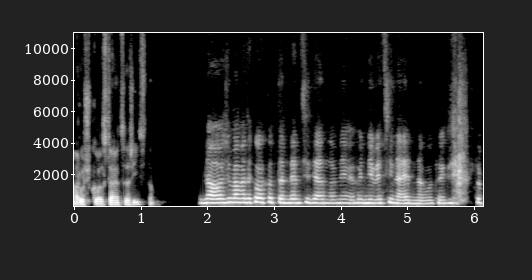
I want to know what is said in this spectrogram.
Maruško, jste něco říct tam? No, že máme takovou jako tendenci dělat hlavně hodně věcí najednou, takže to,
